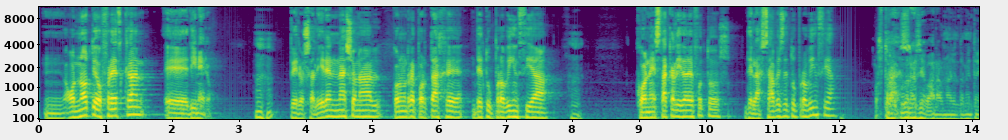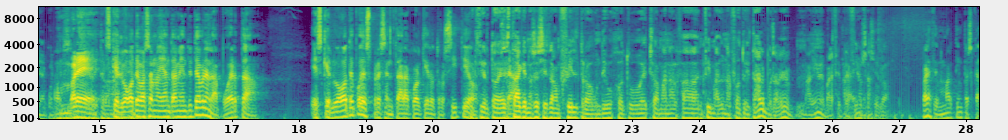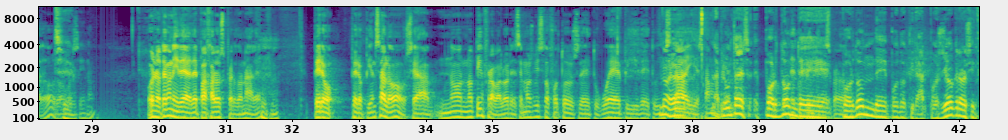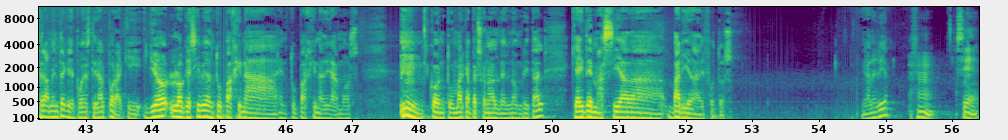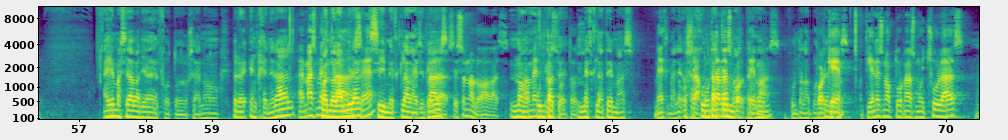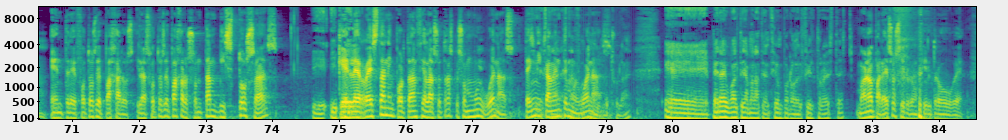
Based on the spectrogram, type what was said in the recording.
mm, o no te ofrezcan eh, dinero. Pero salir en National con un reportaje de tu provincia con esta calidad de fotos de las aves de tu provincia, ostras. podrás llevar a un ayuntamiento y a Hombre, es que luego te vas a un ayuntamiento y te abren la puerta. Es que luego te puedes presentar a cualquier otro sitio. Por cierto, esta, que no sé si era un filtro, un dibujo tú hecho a mano alzada encima de una foto y tal, pues a mí, a mí me parece preciosa. Parece un Martín Pescador o algo así, ¿no? Bueno, no tengo ni idea de pájaros, perdonar, ¿eh? Pero, pero piénsalo, o sea, no, no te infravalores. Hemos visto fotos de tu web y de tu Insta y estamos. La pregunta es, ¿por dónde, ¿por dónde puedo tirar? Pues yo creo sinceramente que puedes tirar por aquí. Yo lo que sí veo en tu página, en tu página, digamos, con tu marca personal del nombre y tal, que hay demasiada variedad de fotos. ¿Galería? Sí. Hay demasiada variedad de fotos, o sea, no. Pero en general, Además, cuando la miras, ¿eh? sí, mezcladas. mezcladas. eso no lo hagas. No, no júntate, mezcla temas. ¿vale? O, sea, júntalas por temas. porque tienes nocturnas muy chulas mm. entre fotos de pájaros. Y las fotos de pájaros son tan vistosas y, que le restan importancia a las otras que son muy buenas. Técnicamente muy buenas. ¿eh? Eh, pero igual te llama la atención por lo del filtro este. Bueno, para eso sirve un filtro V.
